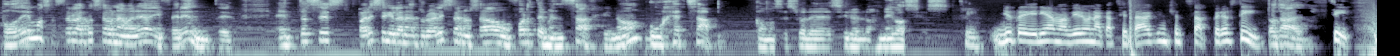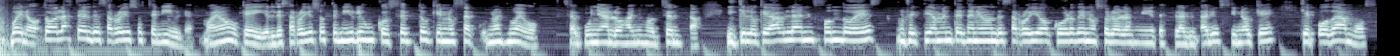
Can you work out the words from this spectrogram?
podemos hacer la cosa de una manera diferente. Entonces, parece que la naturaleza nos ha dado un fuerte mensaje, ¿no? Un heads up, como se suele decir en los negocios. Sí, yo te diría más bien una cachetada que un heads up, pero sí. Total. Sí. Bueno, tú hablaste del desarrollo sostenible. Bueno, ok, el desarrollo sostenible es un concepto que no, no es nuevo se acuña los años 80 y que lo que habla en el fondo es efectivamente tener un desarrollo acorde no solo a los límites planetarios, sino que, que podamos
